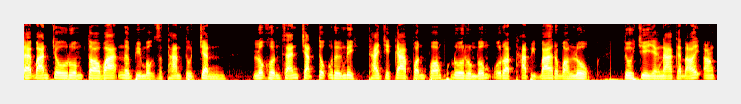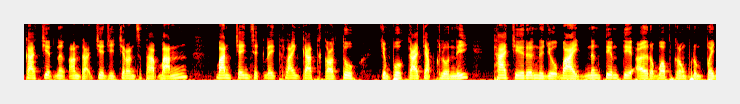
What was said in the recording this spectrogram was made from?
ដែលបានចូលរួមតវ៉ានៅពីមុខស្ថានទូតចិនលោកហ៊ុនសែនចាត់ទុករឿងនេះថាជាការប៉ុនប៉ងផ្ដួលរំលំរដ្ឋាភិបាលរបស់លោកទោះជាយ៉ាងណាក៏ដោយអង្គការជាតិនិងអន្តរជាតិជាច្រើនស្ថាប័នបានចេញសេចក្តីថ្លែងការណ៍ថ្កោលទោស ចំពោះការចាប់ខ្លួននេះថាជារឿងនយោបាយនិងទាមទារឲ្យរបបក្រុងភ្នំពេញ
